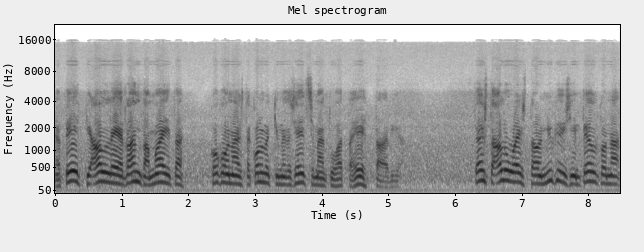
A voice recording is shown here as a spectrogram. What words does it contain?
ja peitti alleen rantamaita kokonaista 37 000 hehtaaria. Tästä alueesta on nykyisin peltona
